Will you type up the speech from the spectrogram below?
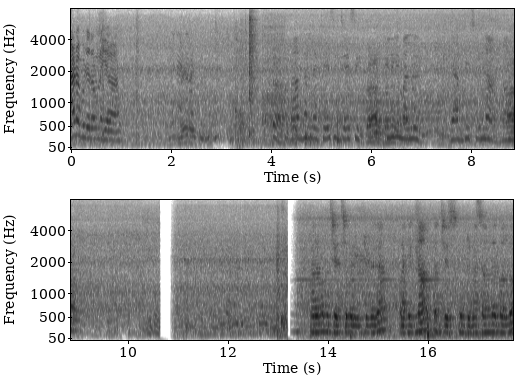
ఆడబడి రమణయ్య ప్రార్థనలు చేసి చేసి తిరిగి మళ్ళీ గ్యాప్ తీసుకున్న చేర్చబడి ఉంటుండగా వారిని జ్ఞాపకం చేసుకుంటున్న సందర్భంలో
